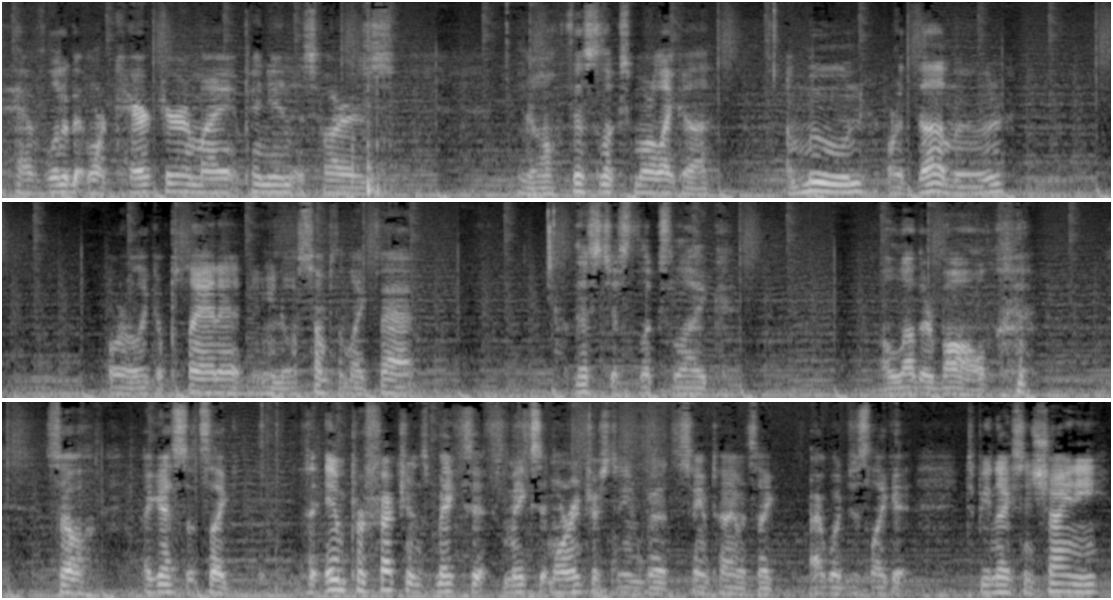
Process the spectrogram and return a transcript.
have a little bit more character in my opinion as far as, you know, this looks more like a, a moon or the moon or like a planet, you know, something like that. This just looks like a leather ball. so I guess it's like the imperfections makes it makes it more interesting, but at the same time it's like I would just like it to be nice and shiny.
